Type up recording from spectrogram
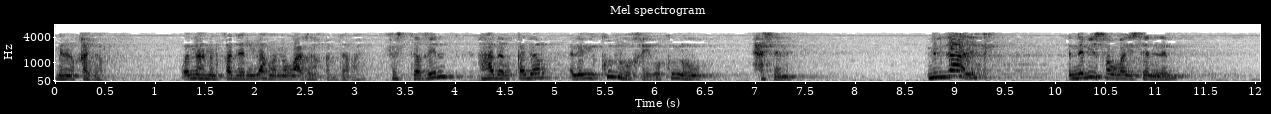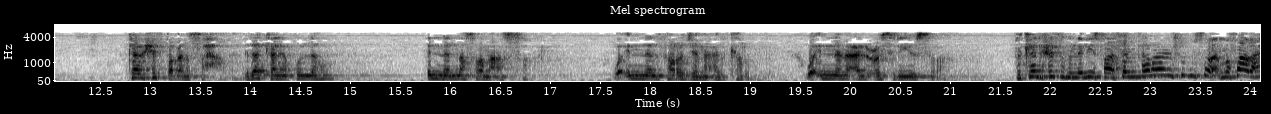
من القدر وأنها من قدر الله وأن الله عز وجل قدرها. فاستغل هذا القدر الذي كله خير وكله حسنة من ذلك النبي صلى الله عليه وسلم كان يحث طبعا الصحابة لذلك كان يقول لهم إن النصر مع الصبر. وإن الفرج مع الكرب وإن مع العسر يسرا. فكان حفظ النبي صلى الله عليه وسلم ترى شوف مصالح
